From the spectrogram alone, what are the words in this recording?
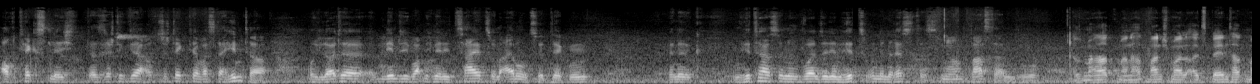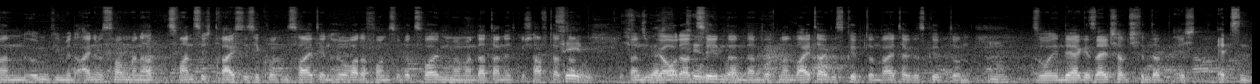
auch textlich. Das, da, steckt ja, da steckt ja was dahinter. Und die Leute nehmen sich überhaupt nicht mehr die Zeit, so ein Album zu entdecken. Wenn du einen Hit hast, dann wollen sie den Hit und den Rest, das Ja. war's dann so. Also man hat, man hat manchmal als Band hat man irgendwie mit einem Song, man hat 20, 30 Sekunden Zeit, den Hörer davon zu überzeugen. Und wenn man das dann nicht geschafft hat, Zehn. dann, dann ja, oder zehn 10, dann, dann wird man weiter geskippt und weiter geskippt. Und so in der Gesellschaft, ich finde das echt ätzend.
